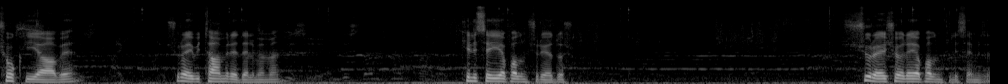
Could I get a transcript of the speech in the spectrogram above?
Çok iyi abi. Şurayı bir tamir edelim hemen. Kiliseyi yapalım şuraya dur. Şuraya şöyle yapalım kilisemizi.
